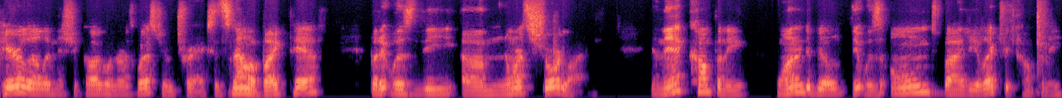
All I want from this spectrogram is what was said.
paralleling the Chicago Northwestern tracks. It's now a bike path, but it was the um, North Shore line. And that company wanted to build, it was owned by the electric company.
